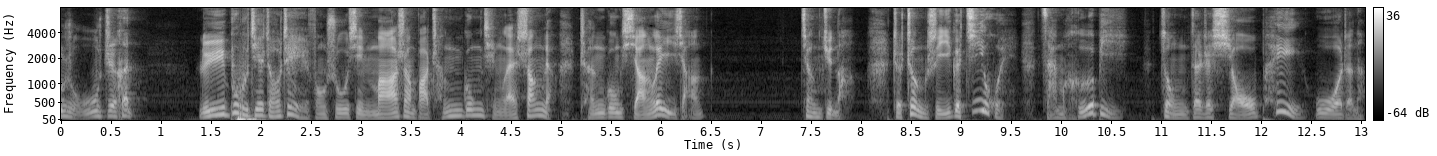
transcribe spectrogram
辱之恨。吕布接着这封书信，马上把陈宫请来商量。陈宫想了一想，将军呐，这正是一个机会，咱们何必总在这小沛窝着呢？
